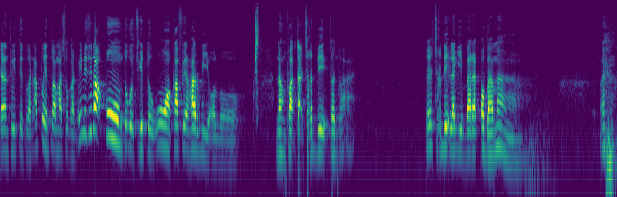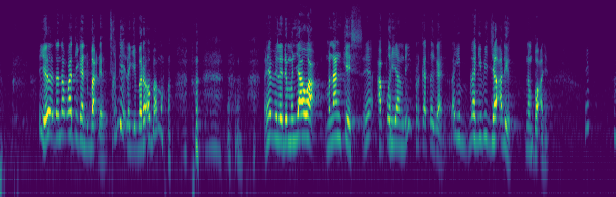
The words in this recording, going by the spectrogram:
dalam Twitter tuan. Apa yang tuan masukkan? Ini tidak. Pum, terus cerita. Wah, kafir harbi. Allah. Nampak tak cerdik tuan-tuan? Ya, cerdik lagi Barack Obama. ya, tuan-tuan perhatikan debat dia. Cerdik lagi Barack Obama. ya, bila dia menjawab, menangkis ya, apa yang diperkatakan. Lagi lagi bijak dia nampaknya. Ya. Ha.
